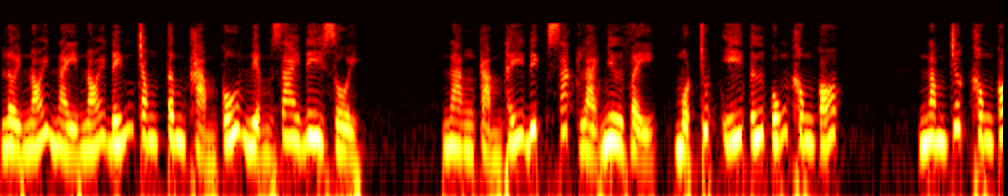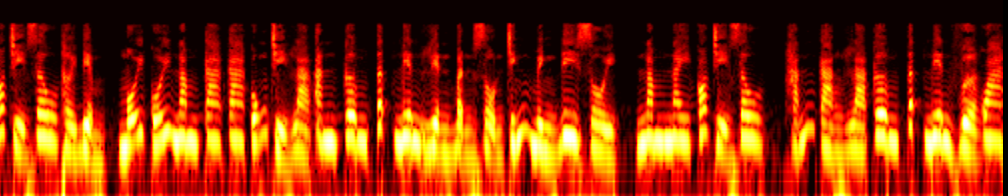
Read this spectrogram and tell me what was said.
Lời nói này nói đến trong tâm khảm cố niệm dai đi rồi. Nàng cảm thấy đích xác là như vậy, một chút ý tứ cũng không có. Năm trước không có chỉ dâu thời điểm, mỗi cuối năm ca ca cũng chỉ là ăn cơm tất niên liền bận rộn chính mình đi rồi, năm nay có chỉ dâu, hắn càng là cơm tất niên vừa qua,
